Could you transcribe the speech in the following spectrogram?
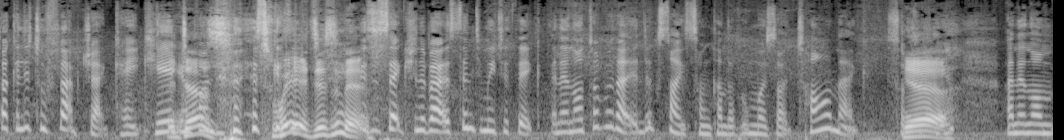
like a little flapjack cake here. It does. us, weird, isn't it? It's a section about a centimetre thick, and then on top of that, it looks like some kind of almost like tarmac substitute. Yeah. And then on,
